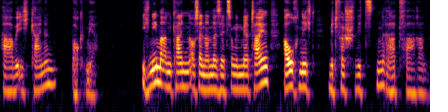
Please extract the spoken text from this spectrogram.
habe ich keinen Bock mehr. Ich nehme an keinen Auseinandersetzungen mehr teil, auch nicht mit verschwitzten Radfahrern.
